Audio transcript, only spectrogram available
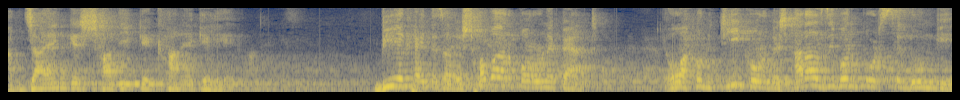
আর জায়েঙ্গে শাদিকে খানে গেলিয়ে বিয়ে খাইতে যাবে, সবার পরনে প্যান্ট। ও এখন কি করবে? সারা জীবন পড়ছে লুঙ্গি,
